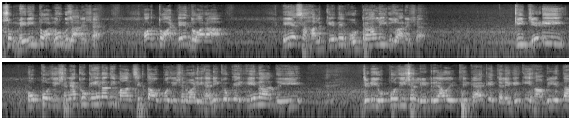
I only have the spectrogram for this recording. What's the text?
ਸੋ ਮੇਰੀ ਤੁਹਾਨੂੰ ਗੁਜ਼ਾਰਿਸ਼ ਹੈ ਔਰ ਤੁਹਾਡੇ ਦੁਆਰਾ ਇਸ ਹਲਕੇ ਦੇ ਵੋਟਰਾਂ ਲਈ ਗੁਜ਼ਾਰਿਸ਼ ਹੈ ਕਿ ਜਿਹੜੀ ਓਪੋਜੀਸ਼ਨ ਹੈ, ਕਿਉਂਕਿ ਇਹਨਾਂ ਦੀ ਮਾਨਸਿਕਤਾ ਓਪੋਜੀਸ਼ਨ ਵਾਲੀ ਹੈ ਨਹੀਂ, ਕਿਉਂਕਿ ਇਹਨਾਂ ਦੀ ਜਿਹੜੀ ਓਪੋਜੀਸ਼ਨ ਲੀਡਰ ਆ, ਉਹ ਇੱਥੇ ਕਹਿ ਕੇ ਚਲੇ ਗਏ ਕਿ ਹਾਂ ਵੀ ਇਹ ਤਾਂ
